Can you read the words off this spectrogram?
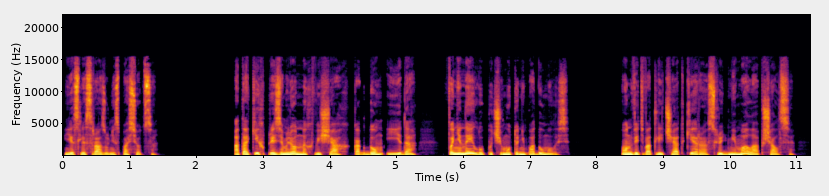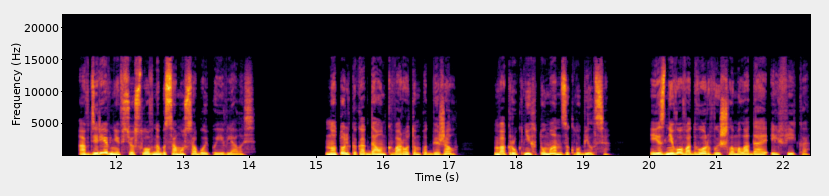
если сразу не спасется. О таких приземленных вещах, как дом и еда, Фанинейлу почему-то не подумалось. Он ведь, в отличие от Кера, с людьми мало общался, а в деревне все словно бы само собой появлялось. Но только когда он к воротам подбежал, вокруг них туман заклубился, и из него во двор вышла молодая эльфийка,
